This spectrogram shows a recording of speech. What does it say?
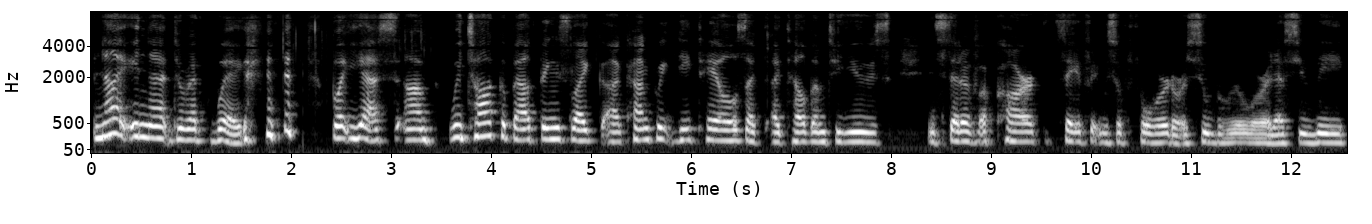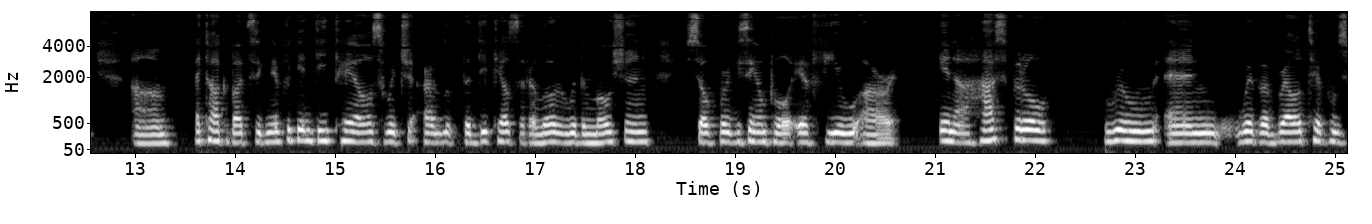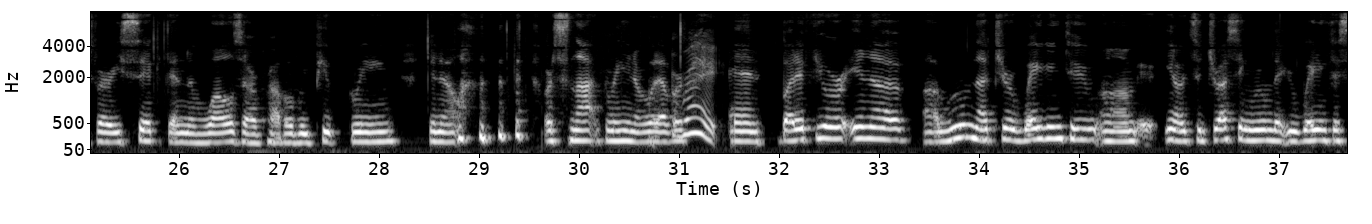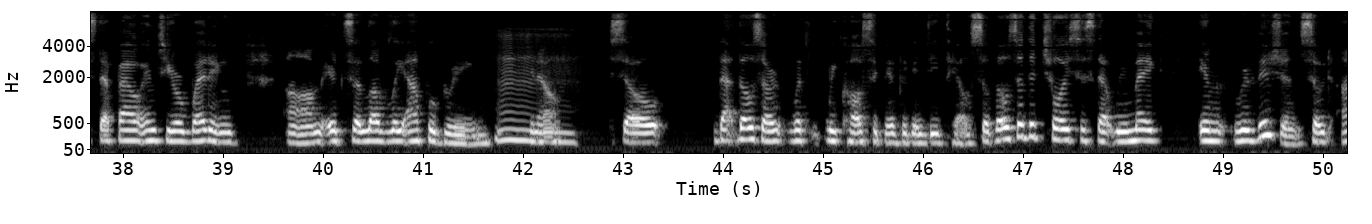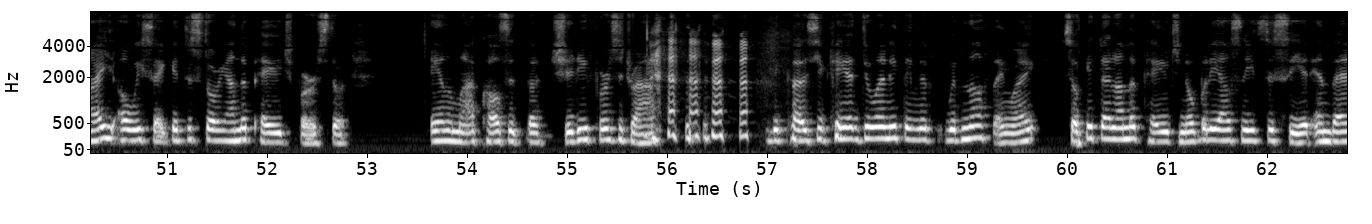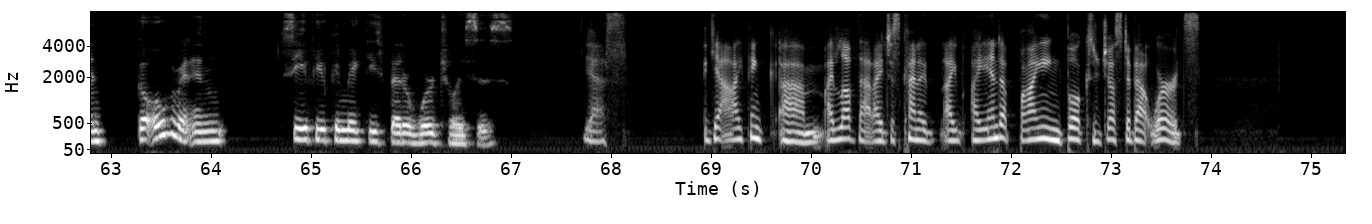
not in that direct way. but yes, um, we talk about things like uh, concrete details. I, I, tell them to use instead of a car, say if it was a Ford or a Subaru or an SUV. Um, I talk about significant details, which are the details that are loaded with emotion. So, for example, if you are in a hospital room and with a relative who's very sick, then the walls are probably puke green, you know, or snot green or whatever. Right. And but if you're in a, a room that you're waiting to, um, you know, it's a dressing room that you're waiting to step out into your wedding, um, it's a lovely apple green, mm. you know. Hmm. So that those are what we call significant details. So those are the choices that we make in revision. So I always say, get the story on the page first. Or Anna calls it the shitty first draft because you can't do anything with nothing, right? So get that on the page. Nobody else needs to see it. And then go over it and see if you can make these better word choices. Yes. Yeah, I think um, I love that. I just kind of I, I end up buying books just about words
